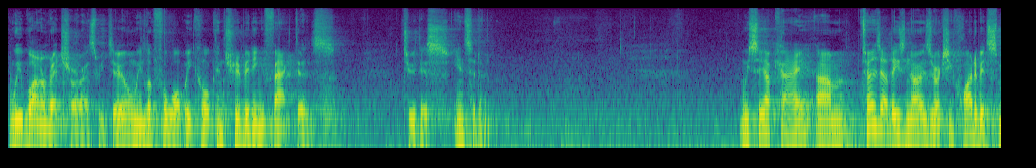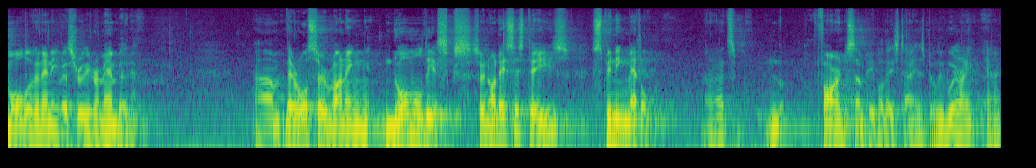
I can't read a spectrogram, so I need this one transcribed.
we run a retro as we do, and we look for what we call contributing factors to this incident. We see, okay, um, turns out these nodes are actually quite a bit smaller than any of us really remembered. Um, they're also running normal disks, so not SSDs, spinning metal. I know it's foreign to some people these days, but we were running, you know.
